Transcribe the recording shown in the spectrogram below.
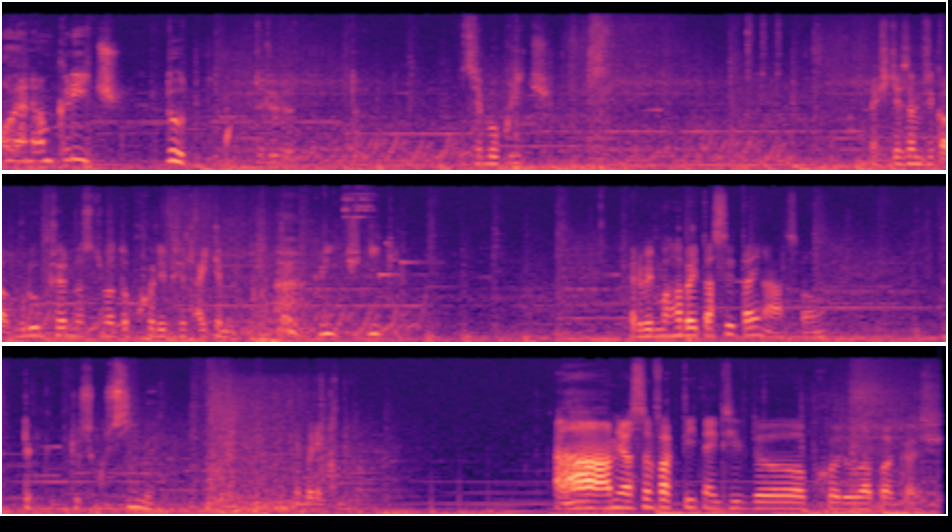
Oh, já nám klíč. Jdu. Potřebuji klíč. Ještě jsem říkal, budu přednostňovat obchody před item. Klíč, díky. Tady by mohla být asi tajná, co? To zkusíme. Nebude tím. A ah, měl jsem fakt jít nejdřív do obchodu a pak až.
